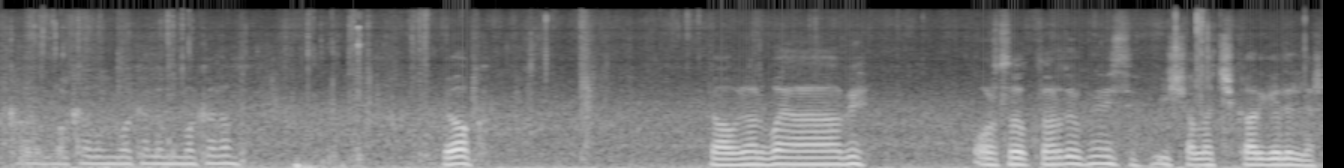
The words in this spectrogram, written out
Bakalım bakalım bakalım bakalım. Yok. Yavrular bayağı bir ortalıklarda yok neyse. İnşallah çıkar gelirler.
